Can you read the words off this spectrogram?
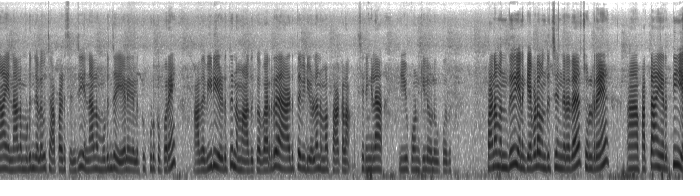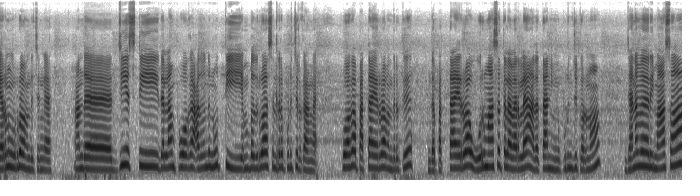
நான் என்னால் முடிஞ்ச அளவு சாப்பாடு செஞ்சு என்னால் முடிஞ்ச ஏழைகளுக்கு கொடுக்க போகிறேன் அதை வீடியோ எடுத்து நம்ம அதுக்கு வர்ற அடுத்த வீடியோவில் நம்ம பார்க்கலாம். சரிங்களா? ஐயோ ஃபோன் கீழே விழுக போகுது. பணம் வந்து எனக்கு எவ்வளோ வந்துச்சுங்கிறத சொல்கிறேன் பத்தாயிரத்தி இரநூறுவா வந்துச்சுங்க. அந்த ஜிஎஸ்டி இதெல்லாம் போக அது வந்து நூற்றி எண்பது ரூபா சில்லற பிடிச்சிருக்காங்க. போக பத்தாயிரரூவா வந்திருக்கு. இந்த பத்தாயிரரூவா ஒரு மாதத்தில் வரல. அதைத்தான் நீங்கள் புரிஞ்சுக்கிறணும். ஜனவரி மாதம்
